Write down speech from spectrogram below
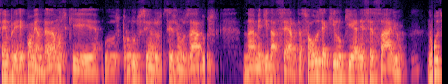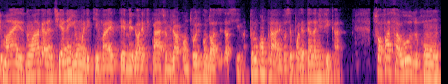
sempre recomendamos que os produtos sejam, sejam usados na medida certa. Só use aquilo que é necessário. Não use mais, não há garantia nenhuma de que vai ter melhor eficácia melhor controle com doses acima. Pelo contrário, você pode até danificar. Só faça uso com,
